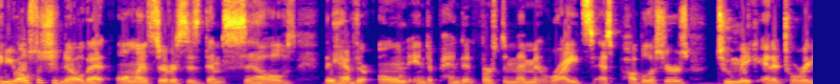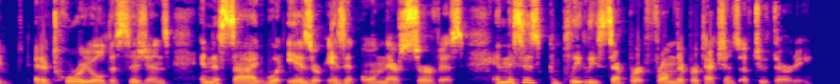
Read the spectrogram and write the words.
And you also should know that online services themselves, they have their own independent First Amendment rights as publishers to make editorial editorial decisions and decide what is or isn't on their service. And this is completely separate from the protections of 230.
